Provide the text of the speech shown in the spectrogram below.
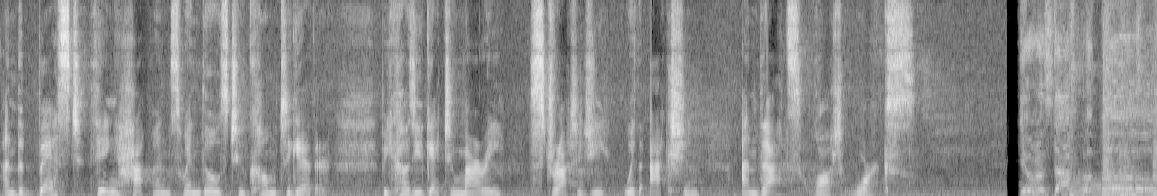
And the best thing happens when those two come together because you get to marry strategy with action and that's what works. You're unstoppable.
